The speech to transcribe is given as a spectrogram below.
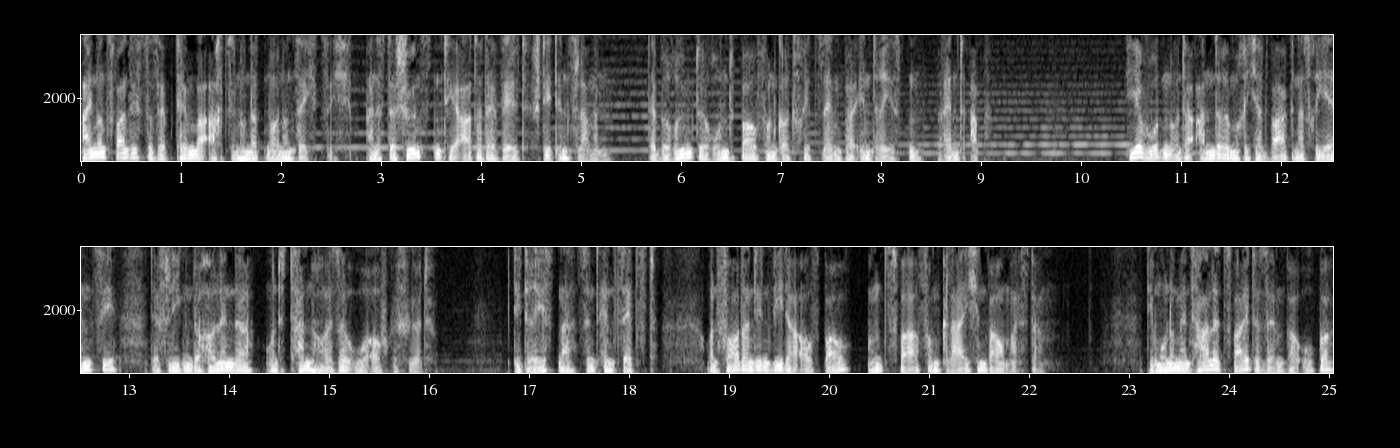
»21. September 1869. Eines der schönsten Theater der Welt steht in Flammen. Der berühmte Rundbau von Gottfried Semper in Dresden brennt ab. Hier wurden unter anderem Richard Wagners Rienzi, Der fliegende Holländer und Tannhäuser uraufgeführt. Die Dresdner sind entsetzt und fordern den Wiederaufbau, und zwar vom gleichen Baumeister. Die monumentale zweite Semperoper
